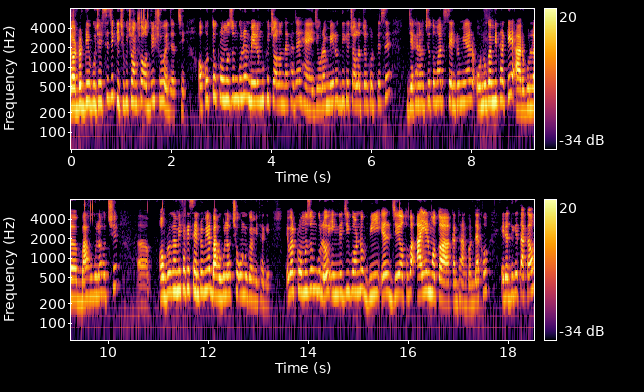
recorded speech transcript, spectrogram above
ডট দিয়ে বুঝাইছে যে কিছু কিছু অংশ অদৃশ্য হয়ে যাচ্ছে। অপত্য ক্রোমোজোমগুলোর মেরুমুখী চলন দেখা যায়। হ্যাঁ এই যে ওরা মেরুর দিকে চলাচল করতেছে, যেখানে হচ্ছে তোমার সেন্ট্রোমিয়ার অনুগামী থাকে, আর ওগুলা বাহুগুলা হচ্ছে অগ্রগামী থাকে সেন্ট্রোমিয়ার বাহুগুলো হচ্ছে অনুগামী থাকে। এবার ক্রোমোজোমগুলো ইংরেজি বর্ণ ভি এল জে অথবা আই এর মতো আকার ধারণ করে। দেখো, এটার দিকে তাকাও।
